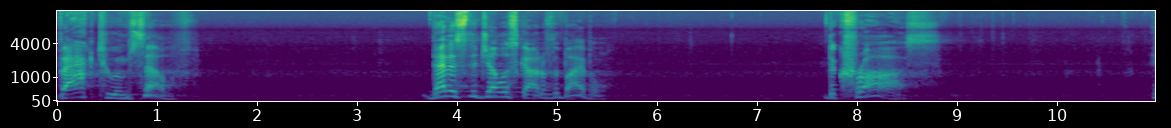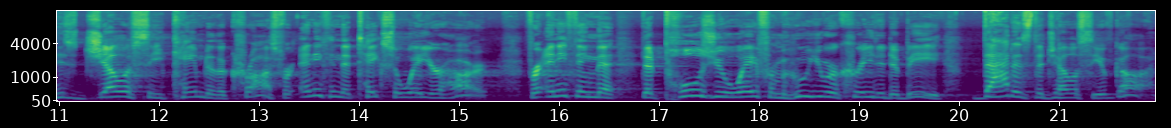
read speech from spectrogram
back to himself. That is the jealous God of the Bible. The cross. His jealousy came to the cross for anything that takes away your heart for anything that, that pulls you away from who you were created to be, that is the jealousy of God.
